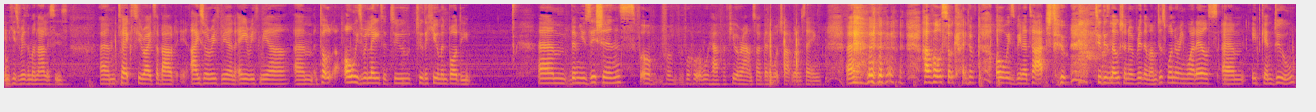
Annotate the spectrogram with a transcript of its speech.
in his rhythm analysis um, text he writes about isorhythmia and arrhythmia, um, always related to, to the human body. Um, the musicians, for, for, for who we have a few around, so I better watch out what I'm saying, uh, have also kind of always been attached to, to this notion of rhythm. I'm just wondering what else um, it can do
